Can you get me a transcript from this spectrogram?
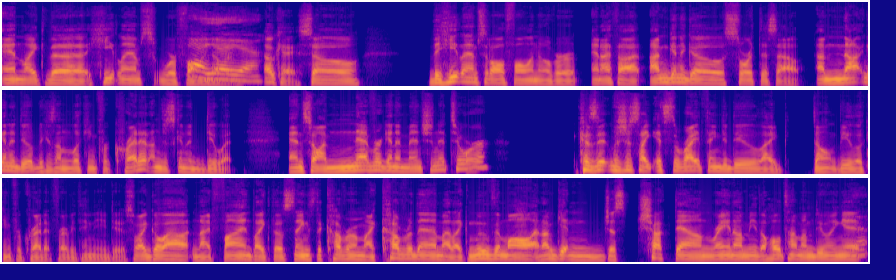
and like the heat lamps were falling yeah, over yeah. okay so the heat lamps had all fallen over and i thought i'm going to go sort this out i'm not going to do it because i'm looking for credit i'm just going to do it and so i'm never going to mention it to her because it was just like it's the right thing to do like don't be looking for credit for everything that you do. So I go out and I find like those things to cover them. I cover them. I like move them all and I'm getting just chucked down, rain on me the whole time I'm doing it. Yeah.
